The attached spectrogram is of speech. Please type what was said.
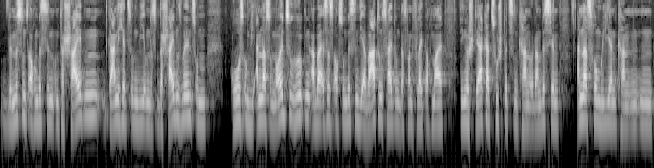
wir müssen uns auch ein bisschen unterscheiden, gar nicht jetzt irgendwie um des Unterscheidenswillens, um groß irgendwie anders und neu zu wirken, aber es ist auch so ein bisschen die Erwartungshaltung, dass man vielleicht auch mal Dinge stärker zuspitzen kann oder ein bisschen anders formulieren kann. Ein,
